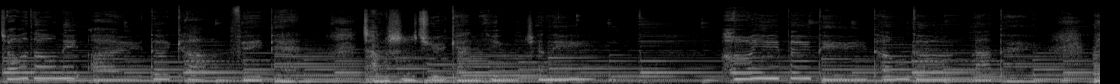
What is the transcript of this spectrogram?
找到你爱的咖啡店，尝试去感应着你，喝一杯低糖的拿铁，你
